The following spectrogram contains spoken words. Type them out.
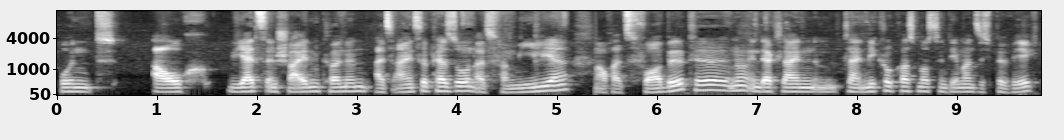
und auch jetzt entscheiden können, als Einzelperson, als Familie, auch als Vorbild äh, ne, in der kleinen, kleinen Mikrokosmos, in dem man sich bewegt,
